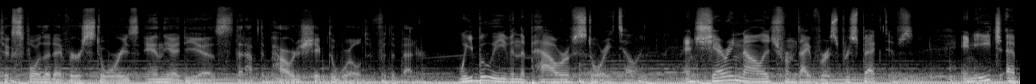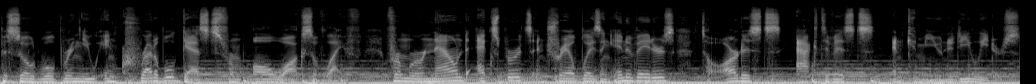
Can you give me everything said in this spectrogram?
to explore the diverse stories and the ideas that have the power to shape the world for the better. We believe in the power of storytelling and sharing knowledge from diverse perspectives. In each episode, we'll bring you incredible guests from all walks of life, from renowned experts and trailblazing innovators to artists, activists, and community leaders.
